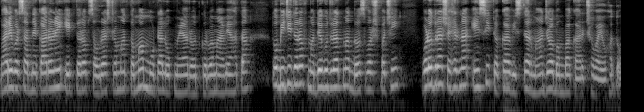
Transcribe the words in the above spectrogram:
ભારે વરસાદને કારણે એક તરફ સૌરાષ્ટ્રમાં તમામ મોટા લોકમેળા રદ કરવામાં આવ્યા હતા, તો બીજી તરફ મધ્ય ગુજરાતમાં દસ વર્ષ પછી વડોદરા શહેરના એંસી ટકા વિસ્તારમાં જળબંબાકાર છવાયો હતો.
